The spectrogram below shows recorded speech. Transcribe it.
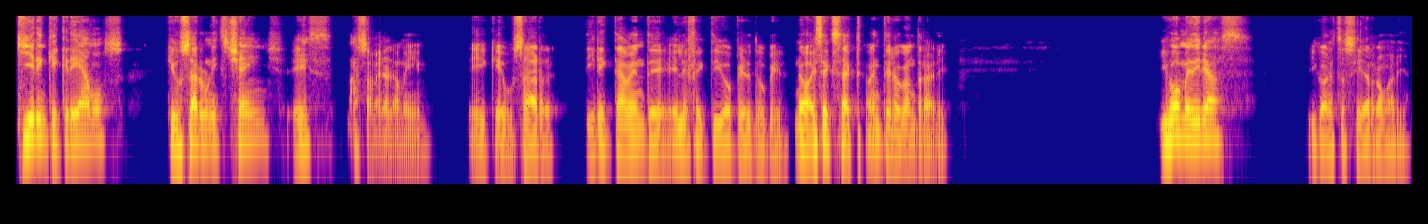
Quieren que creamos que usar un exchange es más o menos lo mismo y que usar directamente el efectivo peer-to-peer. No, es exactamente lo contrario. Y vos me dirás, y con esto cierro, Mario,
